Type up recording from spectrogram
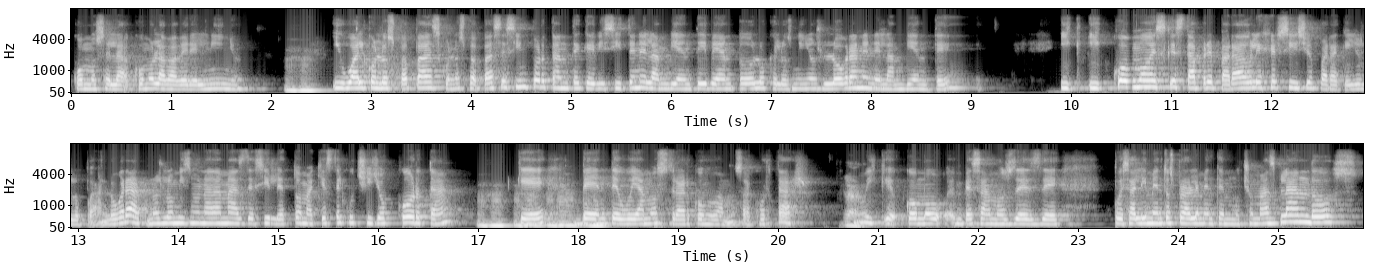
cómo, se la, cómo la va a ver el niño. Igual con los papás, con los papás es importante que visiten el ambiente y vean todo lo que los niños logran en el ambiente y, cómo es que está preparado el ejercicio para que ellos lo puedan lograr. No es lo mismo nada más decirle, toma, aquí está el cuchillo, corta, que ven, te voy a mostrar cómo vamos a cortar. Y que cómo empezamos desde, pues, alimentos probablemente mucho más blandos,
